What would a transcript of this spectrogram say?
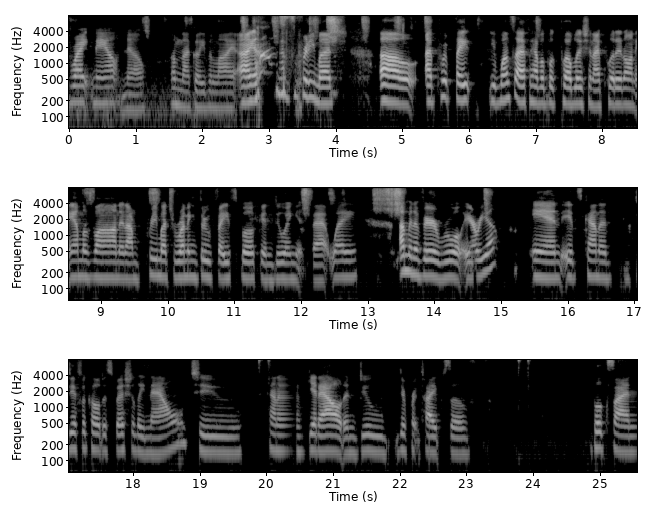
Right now, no. I'm not gonna even lie. I just pretty much uh, I put once I have a book published and I put it on Amazon and I'm pretty much running through Facebook and doing it that way. I'm in a very rural area and it's kind of difficult, especially now, to kind of get out and do different types of book signings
